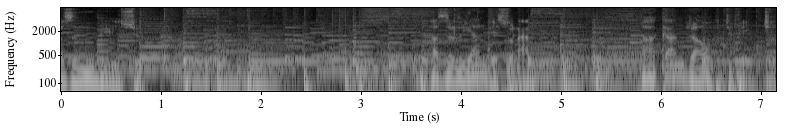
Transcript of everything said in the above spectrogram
Cazın Büyüsü Hazırlayan ve sunan Hakan Rauf Tüfekçi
